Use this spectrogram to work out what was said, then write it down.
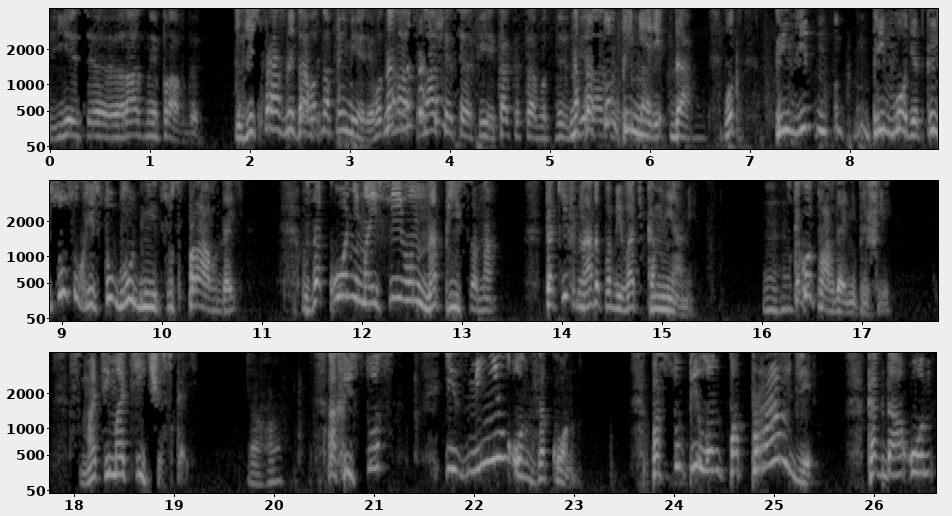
Есть э, разные правды. Есть разные Да, правды. вот на примере. Вот На- у нас на простом- в нашей церкви, как это вот На простом примере, да. Вот приви- приводят к Иисусу Христу блудницу с правдой. В законе Моисеевом написано, таких надо побивать камнями. С какой правдой они пришли? С математической. Ага. А Христос изменил он закон. Поступил он по правде, когда он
